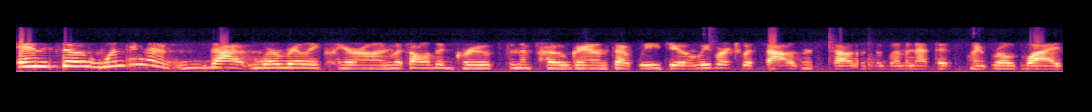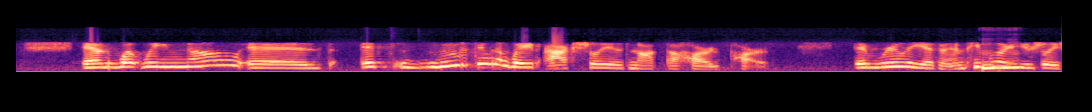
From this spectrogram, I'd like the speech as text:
And so one thing that that we're really clear on with all the groups and the programs that we do, and we've worked with thousands and thousands of women at this point worldwide. And what we know is it's losing the weight actually is not the hard part. It really isn't. And people are mm-hmm. usually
